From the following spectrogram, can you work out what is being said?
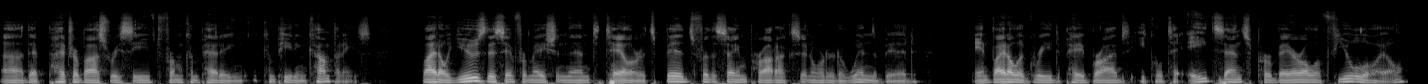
uh, that Petrobras received from competing, competing companies. Vitol used this information then to tailor its bids for the same products in order to win the bid, and Vitol agreed to pay bribes equal to 8 cents per barrel of fuel oil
